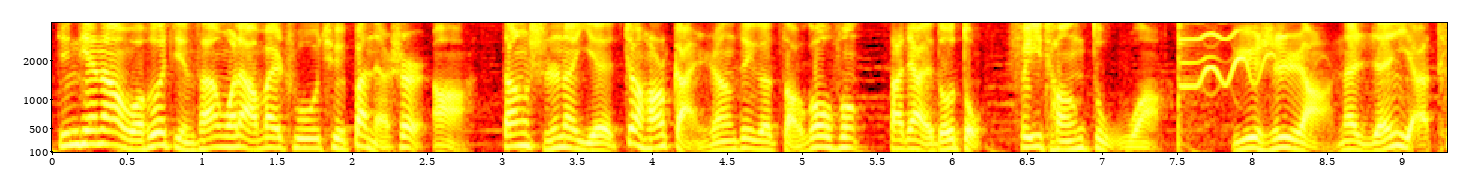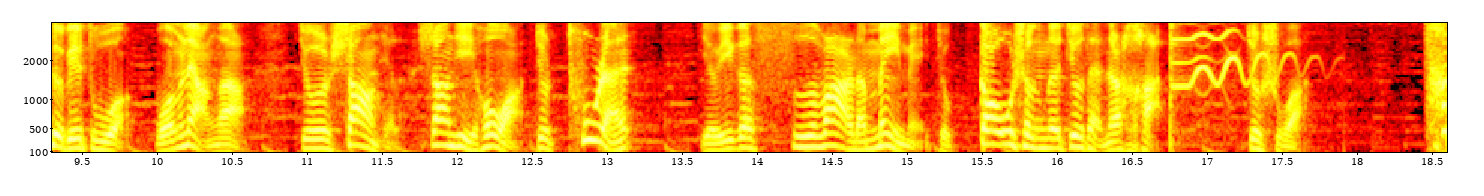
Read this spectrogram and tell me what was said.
今天呢，我和锦凡我俩外出去办点事儿啊。当时呢，也正好赶上这个早高峰，大家也都懂，非常堵啊。于是啊，那人也特别多，我们两个就上去了。上去以后啊，就突然有一个丝袜的妹妹就高声的就在那喊，就说：“臭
